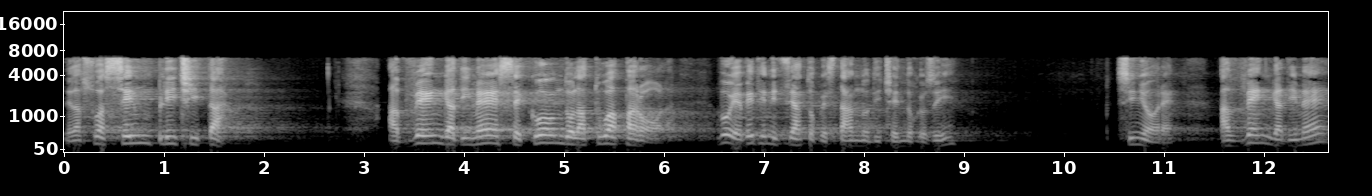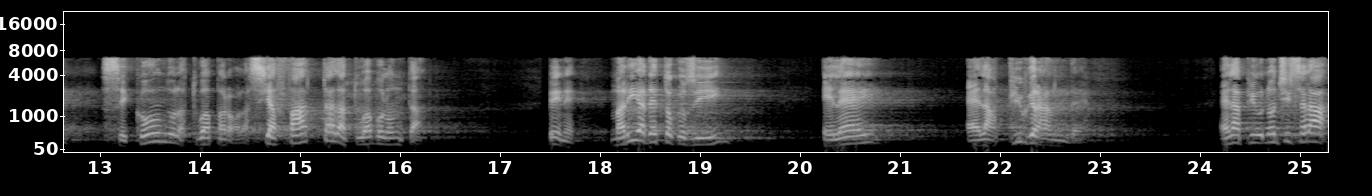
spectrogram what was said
Nella sua semplicità, avvenga di me secondo la tua parola. Voi avete iniziato quest'anno dicendo così? Signore, avvenga di me secondo la tua parola, sia fatta la tua volontà. Bene, Maria ha detto così e lei è la più grande, è la più, non ci sarà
